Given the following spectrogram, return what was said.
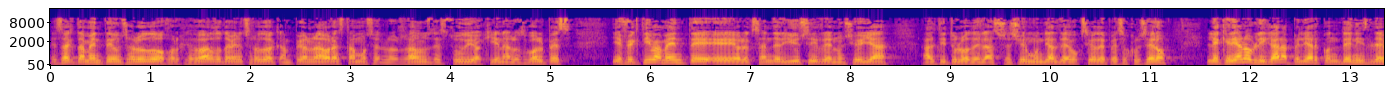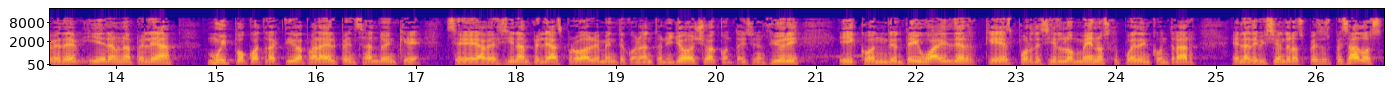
Exactamente, un saludo Jorge Eduardo, también un saludo al campeón. Ahora estamos en los rounds de estudio aquí en A los Golpes. Y efectivamente, eh, Alexander Yusif renunció ya al título de la Asociación Mundial de Boxeo de Peso Crucero. Le querían obligar a pelear con Denis Lebedev y era una pelea muy poco atractiva para él, pensando en que se avecinan peleas probablemente con Anthony Joshua, con Tyson Fury y con Deontay Wilder, que es por decir lo menos que puede encontrar en la división de los pesos pesados.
